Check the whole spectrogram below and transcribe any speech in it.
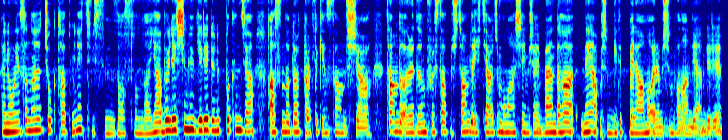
Hani o insanı çok tatmin etmişsiniz aslında. Ya böyle şimdi geriye dönüp bakınca aslında dört dörtlük insanmış ya. Tam da aradığım fırsatmış, tam da ihtiyacım olan şeymiş. Hani ben daha ne yapmışım, gidip belamı aramışım falan diyen biri.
